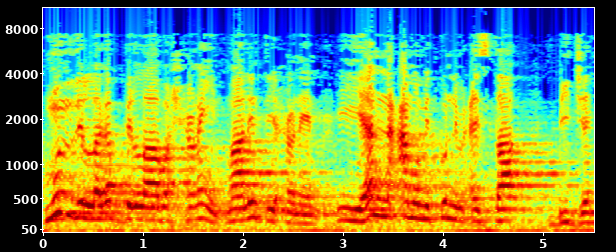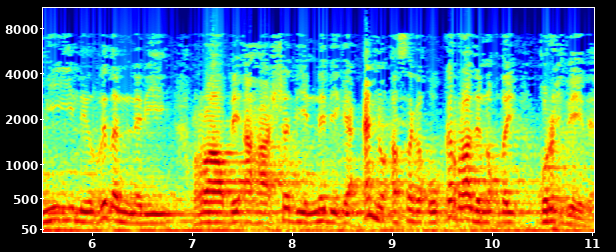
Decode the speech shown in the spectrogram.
mundi laga bilaabo xunayn maalintii xunayn yancamu mid ku nimcaysta bijamiili rida nebiy raadi ahaashadii nebiga canhu asaga uu ka raali noqday quruxdeeda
